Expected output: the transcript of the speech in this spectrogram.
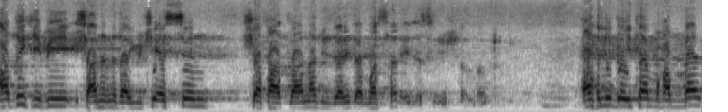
adı gibi şanını da yüce etsin, şefaatlerine bizleri de mazhar eylesin inşallah. Ehli beyte muhabbet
